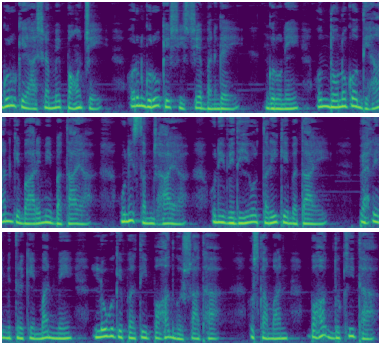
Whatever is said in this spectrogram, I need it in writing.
गुरु के आश्रम में पहुँचे और उन गुरु के शिष्य बन गए। गुरु ने उन दोनों को ध्यान के बारे में बताया, उन्हें समझाया, उन्हें विधि और तरीके बताए। पहले मित्र के मन में लोगों के प्रति बहुत गुस्सा था, उसका मन बहुत दुखी था।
